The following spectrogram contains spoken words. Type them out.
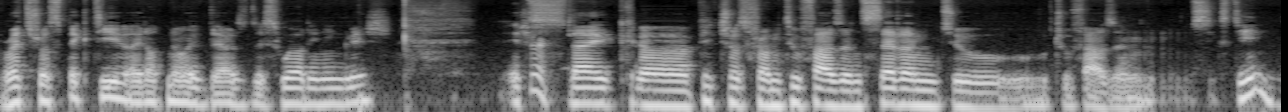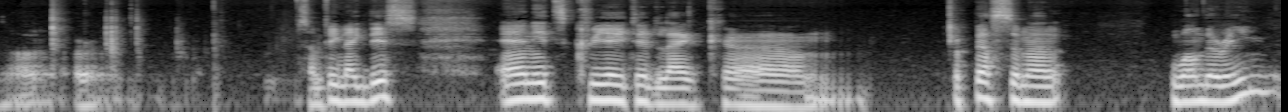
retrospective. I don't know if there's this word in English. It's Sure. like uh, pictures from 2007 to 2016 or, or something like this, and it's created like um, a personal wandering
